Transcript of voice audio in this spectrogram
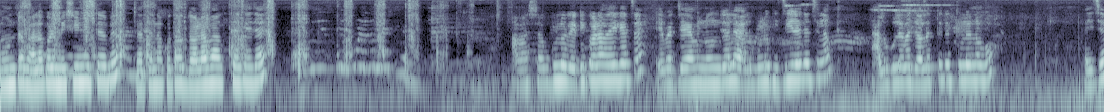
নুনটা ভালো করে মিশিয়ে নিতে হবে, যাতে না কোথাও দলা ভাগ থেকে যায়। আমার সবগুলো রেডি করা হয়ে গেছে। এবার যে আমি নুন জলে আলুগুলো ভিজিয়ে রেখেছিলাম, আলুগুলো এবার জলের থেকে তুলে নেব। এই যে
